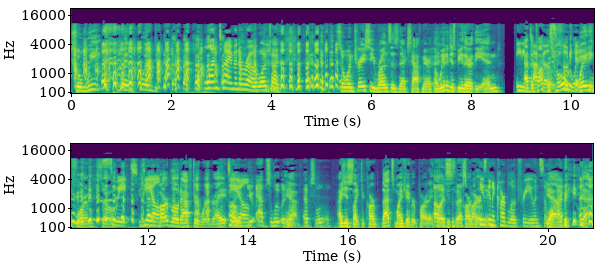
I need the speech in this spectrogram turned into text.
So we when, when One time in a the row. one time. so when Tracy runs his next half marathon, we can just be there at the end Eating at the tacos. tacos, Okay. waiting for him. So Sweet. He's Deal. got a carb load afterward, right? Deal. Oh, you absolutely, Yeah. yeah, absolutely. I just like to carb. That's my favorite part. I oh, think. Oh, it's is the best part. He's going to carb load for you and so Yeah, will I. I mean, yeah.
